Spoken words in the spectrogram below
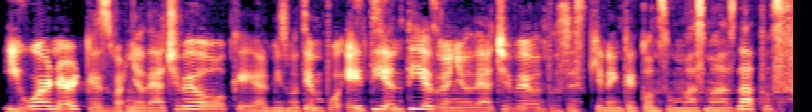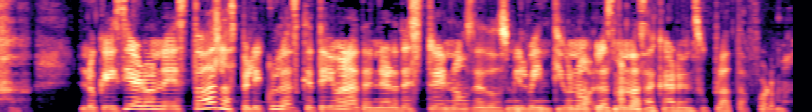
y Warner, que es dueño de HBO, que al mismo tiempo ATT es dueño de HBO, entonces quieren que consumas más datos. Lo que hicieron es todas las películas que te iban a tener de estrenos de 2021 las van a sacar en su plataforma.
